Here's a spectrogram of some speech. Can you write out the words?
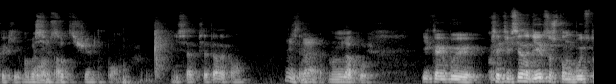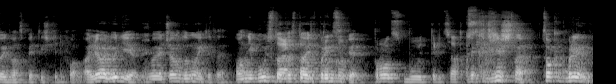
какие. какого он там. 800 с чем-то, по-моему. 50, 55, по-моему. Не знаю. Ну, да, пофиг. И как бы, кстати, все надеются, что он будет стоить 25 тысяч телефон. Алло, люди, вы о чем думаете-то? Он не будет столько Так, стоить в принципе. Проц будет 30 Да, конечно. Только, блин,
